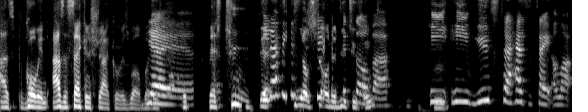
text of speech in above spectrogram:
as going as a second striker as well. But yeah, yeah, yeah. There's two. He never used to shoot to do Silva. He mm. he used to hesitate a lot,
